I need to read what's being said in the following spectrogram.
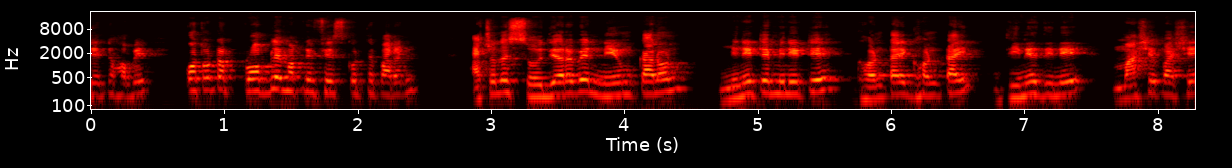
যেতে হবে, কতটা প্রবলেম আপনি ফেস করতে পারেন। আসলে সৌদি আরবের নিয়ম কানুন মিনিটে মিনিটে, ঘন্টায় ঘন্টায়, দিনে দিনে, মাসে মাসে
